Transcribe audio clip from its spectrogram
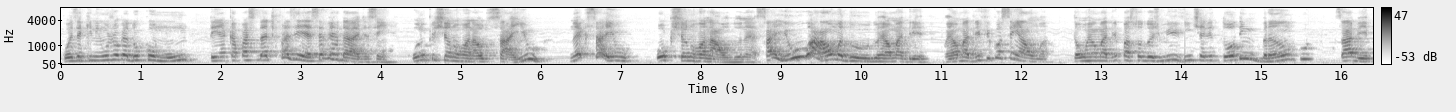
Coisa que nenhum jogador comum tem a capacidade de fazer, essa é a verdade, assim. Quando o Cristiano Ronaldo saiu, não é que saiu o Cristiano Ronaldo, né? Saiu a alma do, do Real Madrid. O Real Madrid ficou sem alma. Então o Real Madrid passou 2020 ali todo em branco, sabe?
